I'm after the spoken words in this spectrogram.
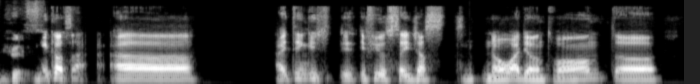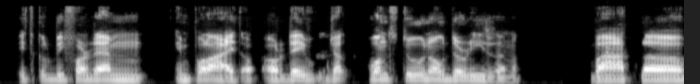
the truth? because uh I think if if you say just no, I don't want, uh, it could be for them impolite, or, or they just want to know the reason. But uh,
